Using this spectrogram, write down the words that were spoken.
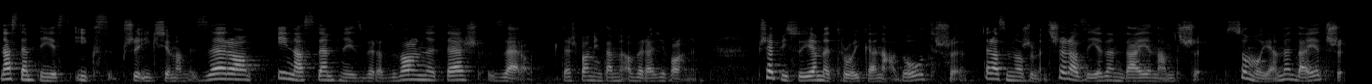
Następny jest x, przy x mamy 0 i następny jest wyraz wolny, też 0. Też pamiętamy o wyrazie wolnym. Przepisujemy trójkę na dół, 3. Teraz mnożymy 3 razy 1 daje nam 3. Sumujemy, daje 3.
